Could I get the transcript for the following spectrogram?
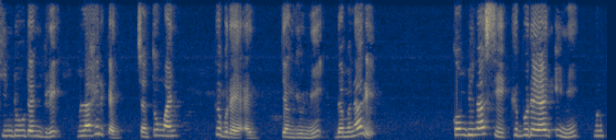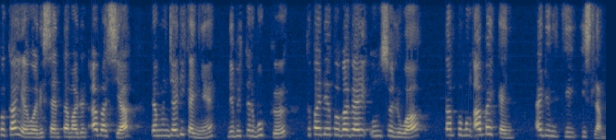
Hindu dan Greek melahirkan cantuman kebudayaan yang unik dan menarik. Kombinasi kebudayaan ini memperkaya warisan tamadun Abbasiyah dan menjadikannya lebih terbuka kepada pelbagai unsur luar tanpa mengabaikan identiti Islam.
